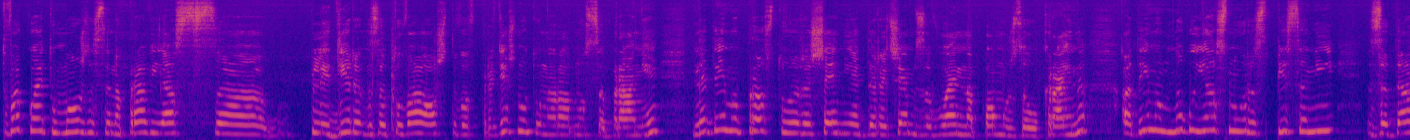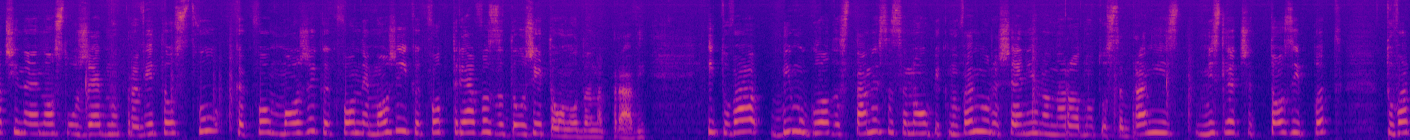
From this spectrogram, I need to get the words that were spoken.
Това, което може да се направи, аз а, пледирах за това още в предишното Народно събрание, не да има просто решение, да речем, за военна помощ за Украина, а да има много ясно разписани задачи на едно служебно правителство, какво може, какво не може и какво трябва задължително да направи. И това би могло да стане с едно обикновено решение на Народното събрание. И мисля, че този път това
